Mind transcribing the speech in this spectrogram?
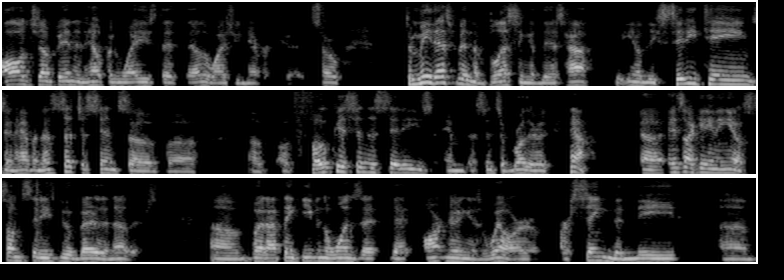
all jump in and help in ways that otherwise you never could. So, to me, that's been the blessing of this. How you know these city teams and having a, such a sense of uh, of, of focus in the cities and a sense of brotherhood. Now, uh, it's like anything else. Some cities do it better than others. Um, but I think even the ones that, that aren't doing as well are, are seeing the need um,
